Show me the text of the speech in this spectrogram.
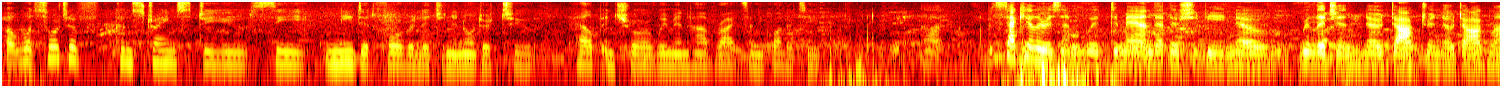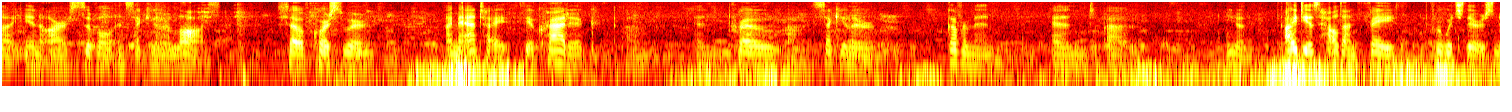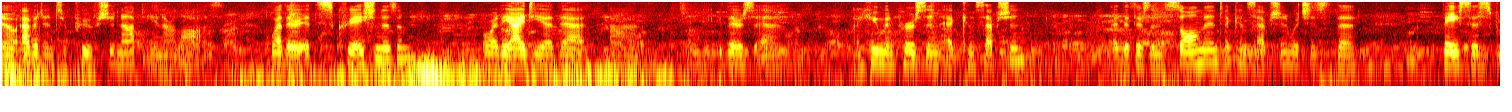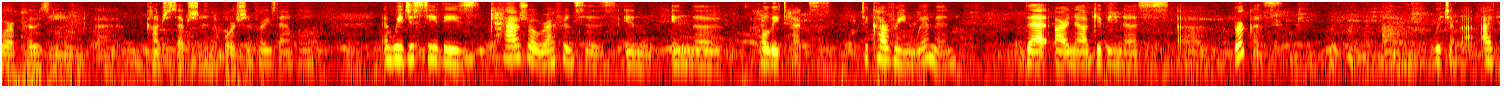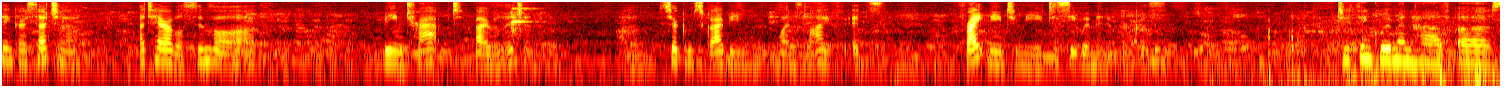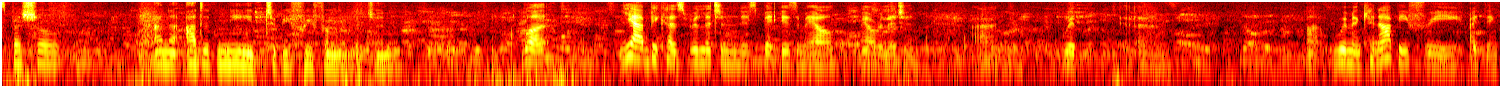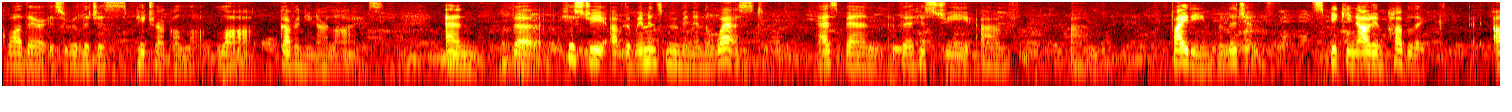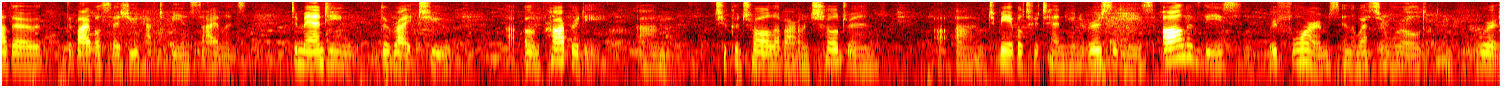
Uh, what sort of constraints do you see needed for religion in order to help ensure women have rights and equality? Uh, secularism would demand that there should be no religion, no doctrine, no dogma in our civil and secular laws. So, of course, we're I'm anti-theocratic um, and pro-secular government, and uh, you know, ideas held on faith for which there is no evidence or proof should not be in our laws, whether it's creationism or the idea that uh, there's a a human person at conception, uh, that there's an ensoulment at conception, which is the basis for opposing uh, contraception and abortion, for example. And we just see these casual references in, in the holy texts to covering women that are now giving us uh, burqas, um, which I think are such a, a terrible symbol of being trapped by religion circumscribing one's life. It's frightening to me to see women in burqas. Do you think women have a special and an added need to be free from religion? Well, yeah, because religion is is a male male religion. Um, with um, women cannot be free, I think, while there is religious patriarchal law, law governing our lives. And the history of the women's movement in the West has been the history of um, fighting religion, speaking out in public, although the Bible says you have to be in silence, demanding the right to uh, own property, um, to control of our own children, um, to be able to attend universities. All of these reforms in the Western world were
